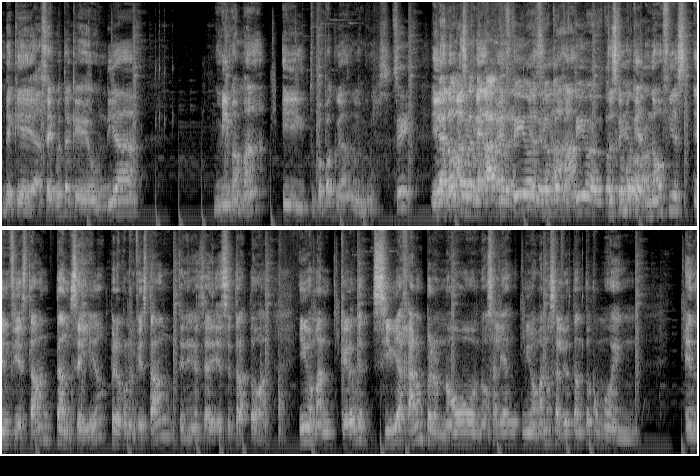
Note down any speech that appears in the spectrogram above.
De que hace cuenta que un día mi mamá y tu papá cuidaban a los niños. Sí. Y el otro se le tocaba a tus ver, y tíos, así, el otro a ajá. tu tío, el todo Entonces como que no fies- enfiestaban tan seguido, pero cuando enfiestaban tenían ese, ese trato, ¿va? Y mi mamá creo que sí viajaron, pero no, no salían, mi mamá no salió tanto como en, en,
